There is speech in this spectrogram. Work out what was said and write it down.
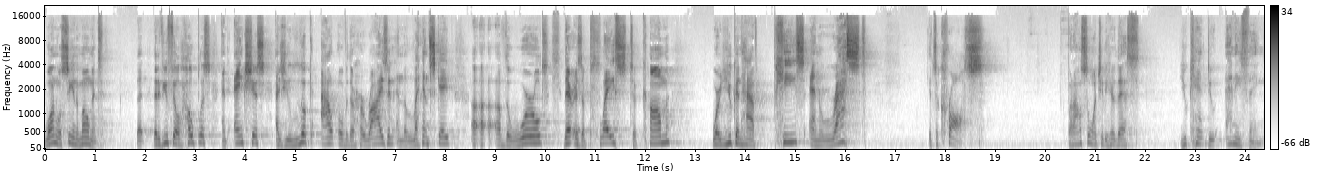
One, we'll see in a moment that, that if you feel hopeless and anxious as you look out over the horizon and the landscape uh, uh, uh, of the world, there is a place to come where you can have peace and rest. It's a cross. But I also want you to hear this you can't do anything.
